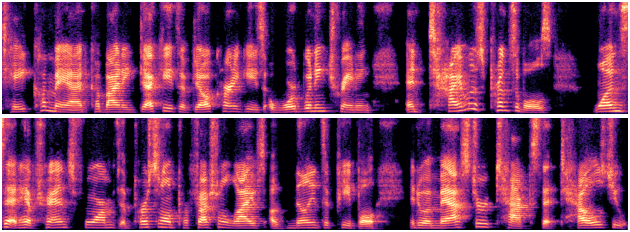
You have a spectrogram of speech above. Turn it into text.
Take Command, combining decades of Dale Carnegie's award winning training and timeless principles ones that have transformed the personal and professional lives of millions of people into a master text that tells you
